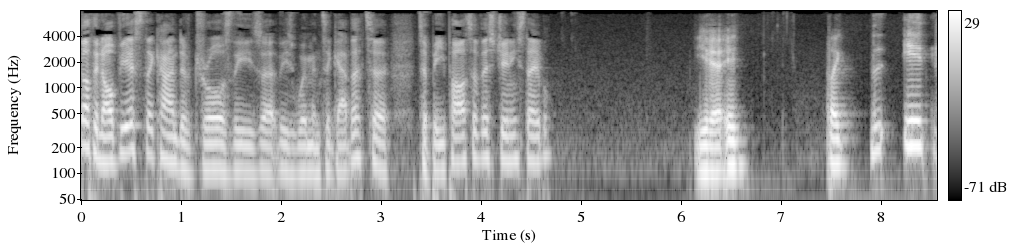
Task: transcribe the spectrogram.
nothing obvious that kind of draws these uh, these women together to to be part of this Jinny stable. Yeah, it like it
